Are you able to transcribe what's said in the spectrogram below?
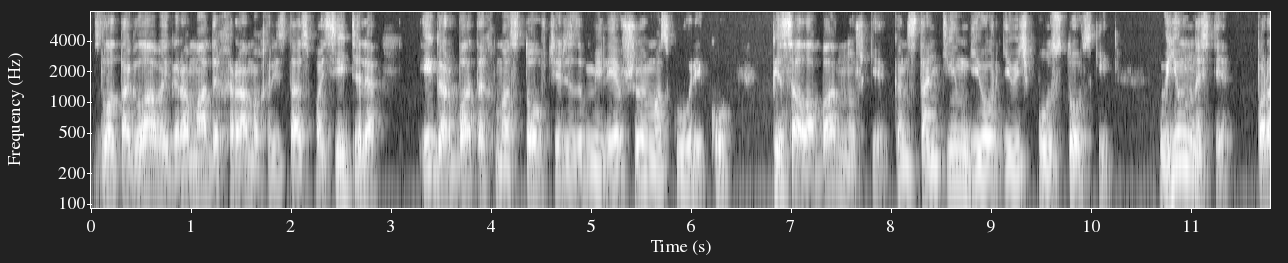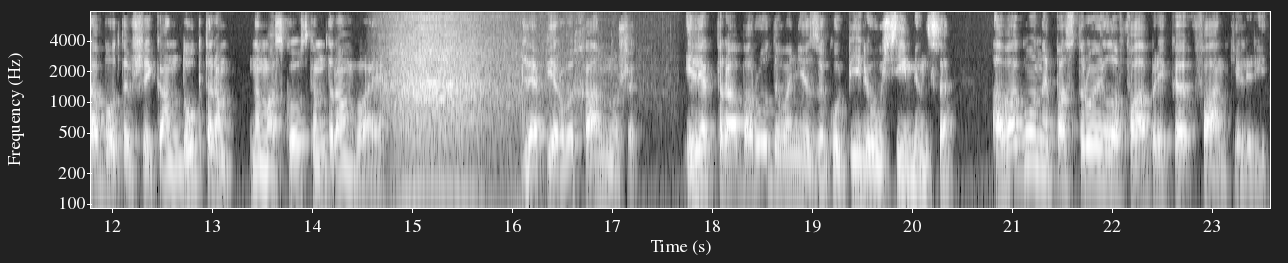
златоглавой громады храма Христа Спасителя и горбатых мостов через обмелевшую Москву-реку. Писал об Аннушке Константин Георгиевич Паустовский, в юности поработавший кондуктором на московском трамвае. Для первых Аннушек электрооборудование закупили у Сименса, а вагоны построила фабрика «Фанкельрид».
